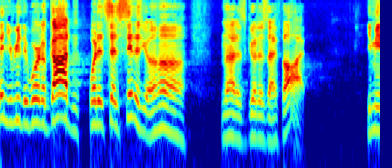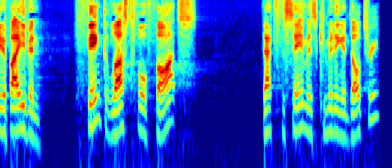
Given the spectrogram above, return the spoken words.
Then you read the Word of God, and what it says sin is, you go, huh, not as good as I thought. You mean if I even think lustful thoughts? That's the same as committing adultery?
